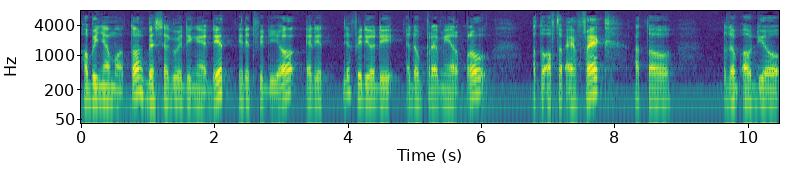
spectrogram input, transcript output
hobinya motor base nya gue di ngedit edit video edit ya video di Adobe Premiere Pro atau After Effects atau Adobe Audio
